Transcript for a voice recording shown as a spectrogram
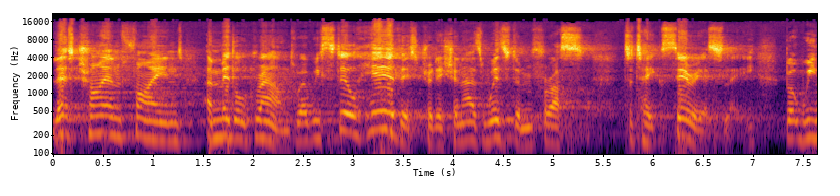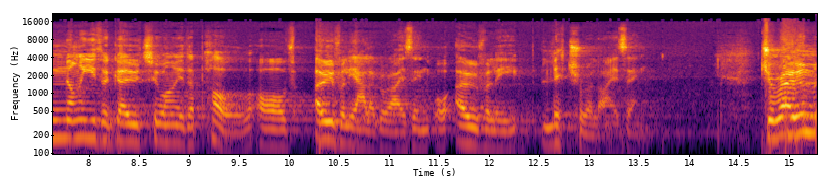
Let's try and find a middle ground where we still hear this tradition as wisdom for us to take seriously, but we neither go to either pole of overly allegorizing or overly literalizing. Jerome,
